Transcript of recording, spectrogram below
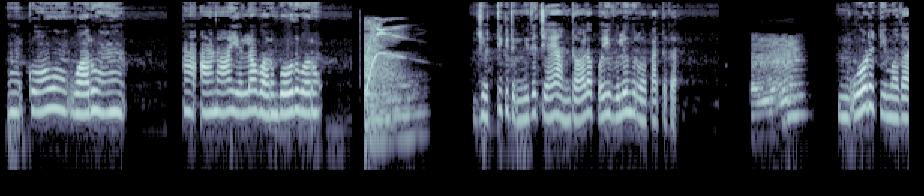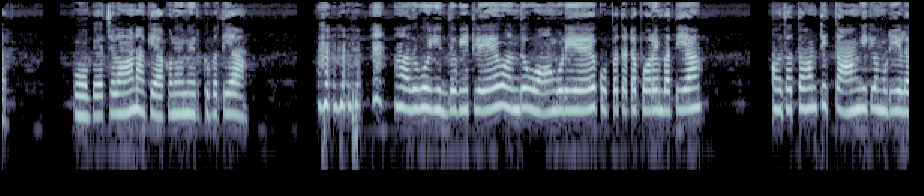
ம், கோவம் வரும். ஆ- ஆனா எல்லாம் வரும்போது வரும். ஜெட்டிக்கிட்டு மிதிச்சேன் அந்த ஆளை போய் விழுந்துருவ பாத்துக்க. ஓடு டீ மத. உன் பேச்செல்லாம் நான் கேட்கணும்னு இருக்கு பத்தியா? அதுவும் இந்த வீட்லயே வந்து உன் கூடயே குப்பை தட்ட போறேன் பாத்தியா? அதை தாண்டி தாங்கிக்க முடியல.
